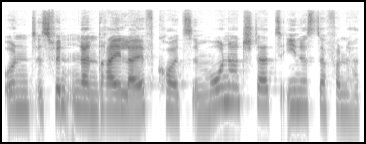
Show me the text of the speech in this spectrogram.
und es finden dann drei Live-Calls im Monat statt. Ines davon hat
